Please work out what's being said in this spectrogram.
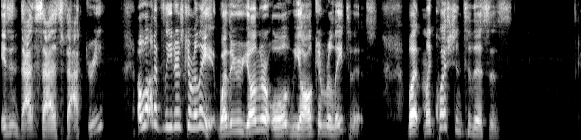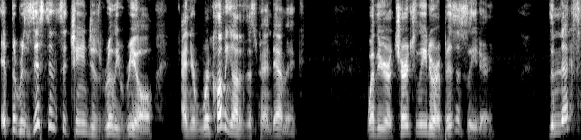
isn't that satisfactory? A lot of leaders can relate. Whether you're young or old we all can relate to this. But my question to this is if the resistance to change is really real and we're coming out of this pandemic whether you're a church leader or a business leader, the next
